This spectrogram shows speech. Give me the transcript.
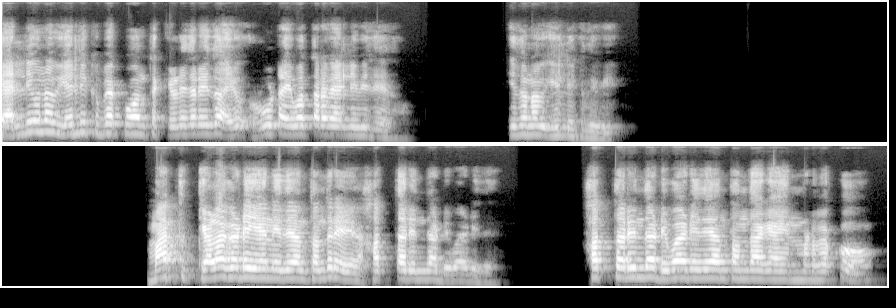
ವ್ಯಾಲ್ಯೂ ನಾವು ಎಲ್ಲಿ ಇಕ್ಬೇಕು ಅಂತ ಕೇಳಿದ್ರೆ ಇದು ರೂಟ್ ಐವತ್ತರ ವ್ಯಾಲ್ಯೂ ಇದೆ ಇದು. ಇದು ನಾವು ಇಲ್ಲಿ ಇಕ್ತೀವಿ ಮತ್ ಕೆಳಗಡೆ ಏನಿದೆ ಅಂತಂದ್ರೆ ಹತ್ತರಿಂದ ಡಿವೈಡ್ ಇದೆ. ಹತ್ತರಿಂದ ಡಿವೈಡ್ ಇದೆ ಅಂತ ಅಂದಾಗ ಏನ್ ಮಾಡ್ಬೇಕು?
